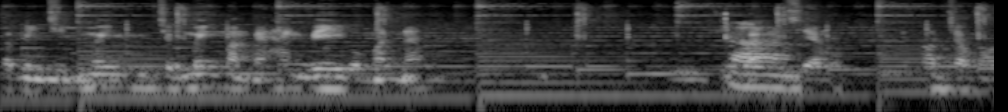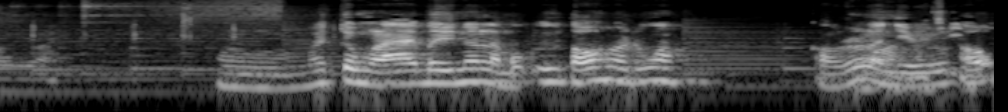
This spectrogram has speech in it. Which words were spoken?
Và mình chứng minh chứng minh bằng cái hành vi của mình đấy thì à. sẽ hơn cho mọi người ừ, nói chung là IP nó là một yếu tố thôi đúng không? Còn rất đúng là nhiều yếu tố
